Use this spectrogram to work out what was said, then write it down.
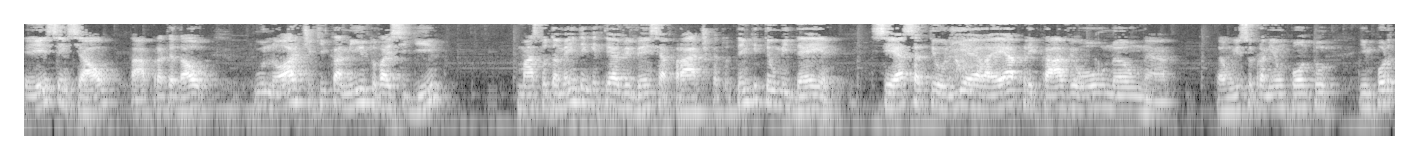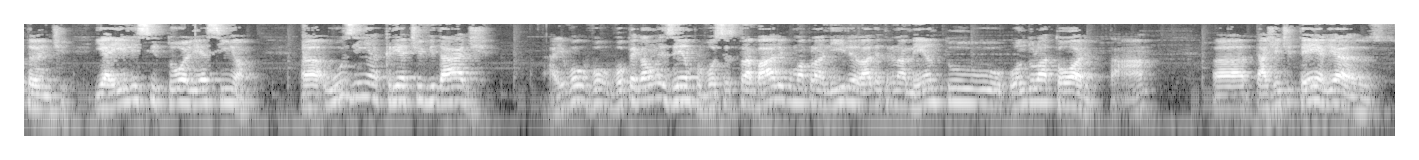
É essencial, tá? Para te dar o, o norte, que caminho tu vai seguir. Mas tu também tem que ter a vivência prática. Tu tem que ter uma ideia se essa teoria ela é aplicável ou não, né? Então isso para mim é um ponto importante. E aí ele citou ali assim, ó, ah, usem a criatividade. Aí vou, vou, vou pegar um exemplo. Vocês trabalham com uma planilha lá de treinamento ondulatório, tá? Ah, a gente tem ali as-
